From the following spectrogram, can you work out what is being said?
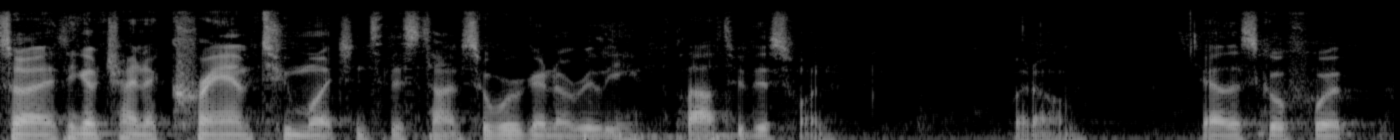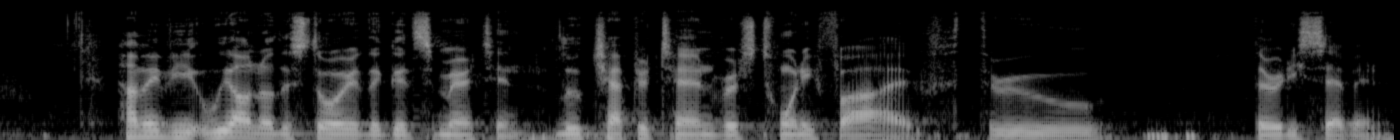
So I think I'm trying to cram too much into this time. So we're going to really plow through this one. But um, yeah, let's go for it. How many of you, we all know the story of the Good Samaritan, Luke chapter 10, verse 25 through 37.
